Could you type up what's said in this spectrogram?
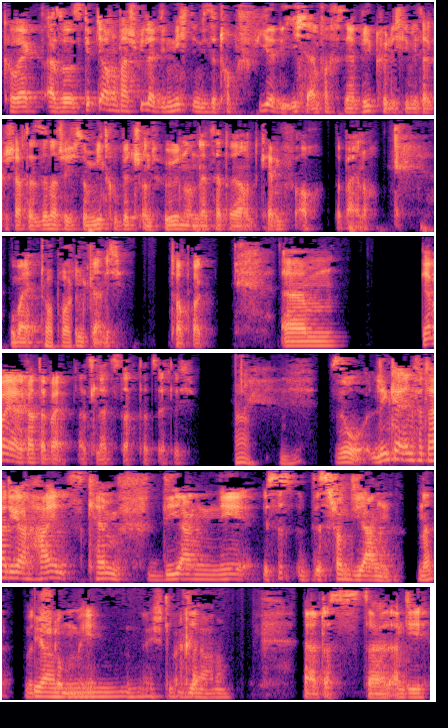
Korrekt. Also es gibt ja auch ein paar Spieler, die nicht in diese Top 4, die ich einfach sehr willkürlich gewählt habe, geschafft haben. Das sind natürlich so Mitrovic und Höhen und etc. und Kempf auch dabei noch. Wobei, Toprak. stimmt gar nicht. Toprak. Ähm, der war ja gerade dabei, als letzter tatsächlich. Ah, mhm. So, linker Innenverteidiger Heinz Kempf, Diang, nee, ist es, das ist schon Diang, ne? Mit Diang, stummem E. Ich, keine Diang. Ahnung. Ja, das, da, an die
